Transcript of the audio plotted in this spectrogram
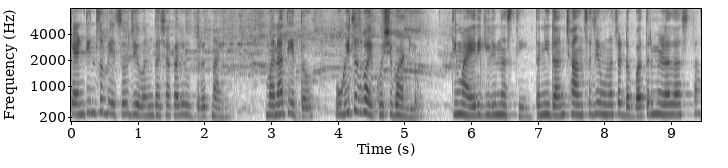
कॅन्टीनचं बेचव जेवण घशाखाली उतरत नाही. मनात येतं उगीच बायकोशी भांडलो. ती माहेरी गेली नसती तर निदान छानसा जेवणाचा डब्बा तर मिळाला असता.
